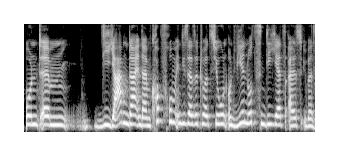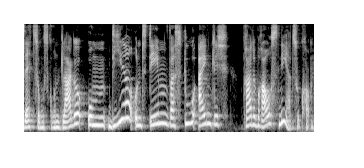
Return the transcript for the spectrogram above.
und ähm, die jagen da in deinem Kopf rum in dieser Situation und wir nutzen die jetzt als Übersetzungsgrundlage, um dir und dem, was du eigentlich gerade brauchst, näher zu kommen.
